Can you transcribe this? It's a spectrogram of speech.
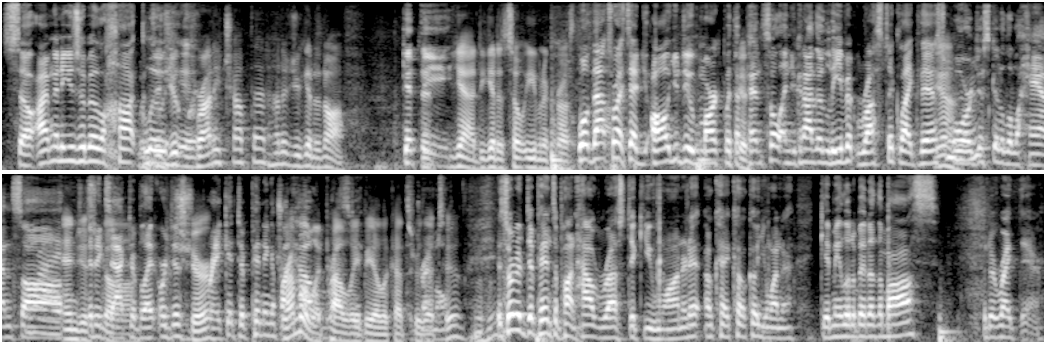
So I'm going to use a bit of the hot glue Did you here. karate chop that? How did you get it off? Get the. Did- yeah, to get it so even across. the Well, that's top. what I said. All you do, mark with a Just- pencil, and you can either leave it rustic like this, Yeah. or just get a little handsaw, Right. And just an go X-Acto blade, or just Sure. break it, depending upon Dremel how would probably be able to cut through that Dremel. too. Mhm. It sort of depends upon how rustic you wanted it. Okay, Coco, you want to give me a little bit of the moss? Put it right there.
